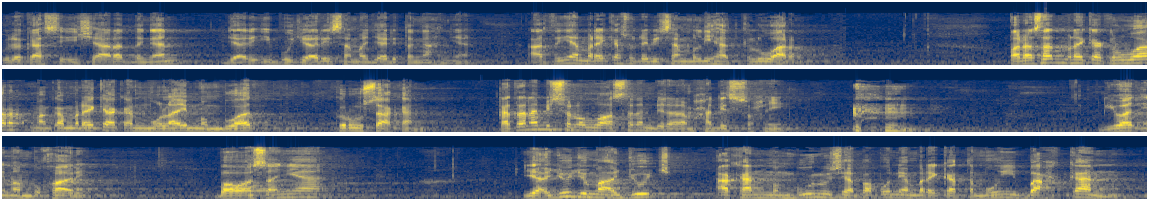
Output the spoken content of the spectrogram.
Beliau kasih isyarat dengan jari ibu jari sama jari tengahnya. Artinya mereka sudah bisa melihat keluar. Pada saat mereka keluar, maka mereka akan mulai membuat kerusakan. Kata Nabi SAW di dalam hadis sahih, riwayat Imam Bukhari, bahwasanya Ya'juj Ma'juj akan membunuh siapa pun yang mereka temui, bahkan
